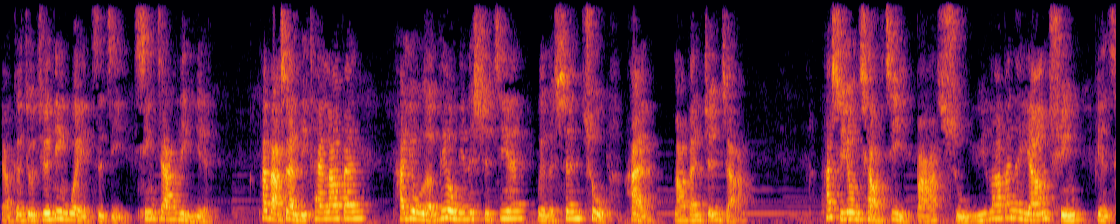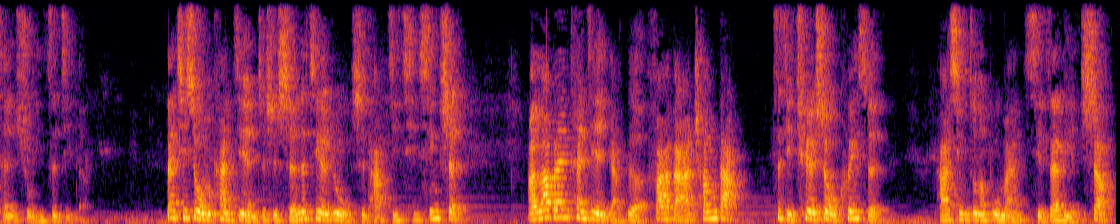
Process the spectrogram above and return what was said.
雅各就决定为自己兴家立业。他打算离开拉班，他用了六年的时间，为了牲畜和拉班挣扎。他使用巧计，把属于拉班的羊群变成属于自己的。但其实我们看见，这是神的介入，使他极其兴盛。而拉班看见雅各发达昌大，自己却受亏损，他心中的不满写在脸上，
